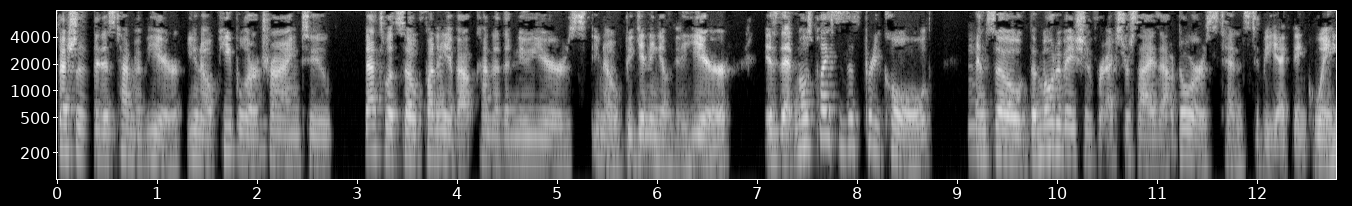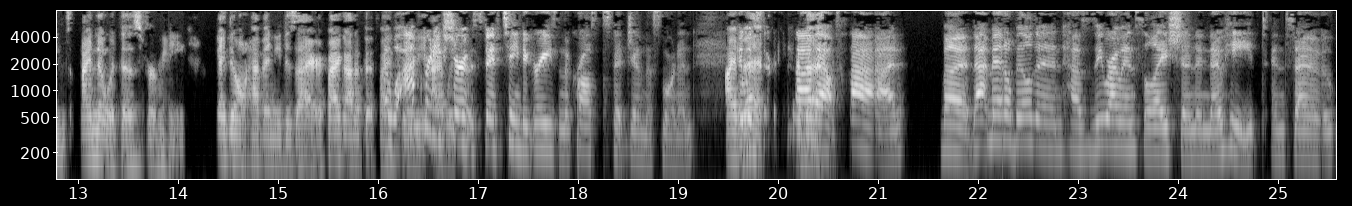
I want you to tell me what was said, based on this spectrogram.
especially this time of year, you know, people are trying to, that's what's so funny about kind of the New Year's, you know, beginning of the year is that most places it's pretty cold. Mm-hmm. And so the motivation for exercise outdoors tends to be, I think, wings. I know it does for me. I don't have any desire. If I got up at five, oh, well, I'm pretty sure it was 15 degrees in the CrossFit gym this morning. I it bet. was 35 outside, but that metal building has zero insulation and no heat, and so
